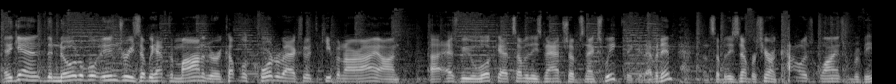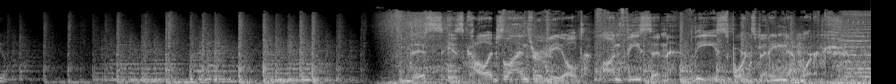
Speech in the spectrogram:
And again, the notable injuries that we have to monitor. A couple of quarterbacks we have to keep an eye on uh, as we look at some of these matchups next week. They could have an impact on some of these numbers here on College Lines Revealed. This is College Lines Revealed on VSIN, the Sports Betting Network.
